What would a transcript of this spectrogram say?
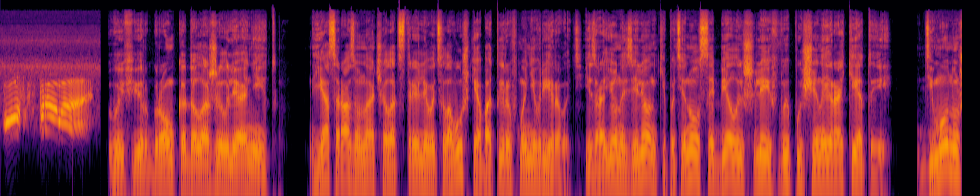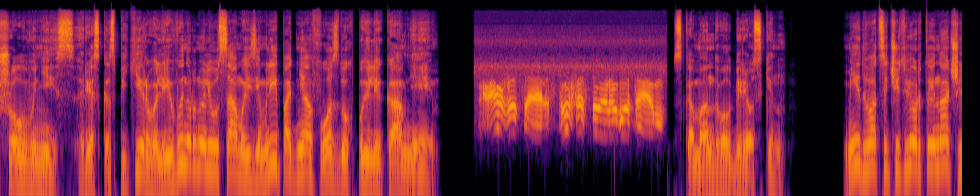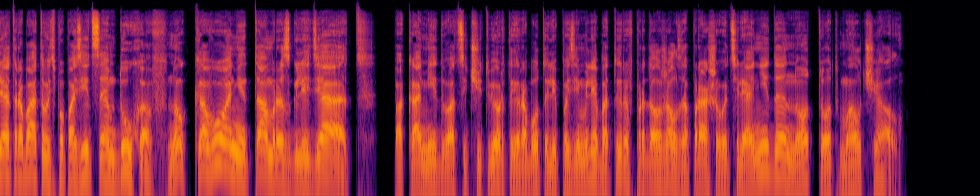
пуск справа. В эфир громко доложил Леонид. Я сразу начал отстреливать ловушки, а Батыров маневрировать. Из района Зеленки потянулся белый шлейф выпущенной ракеты. Димон ушел вниз. Резко спикировали и вынырнули у самой земли, подняв воздух пыли камни. Вижу цель. 106 работаем. — скомандовал Березкин. Ми-24 начали отрабатывать по позициям духов, но кого они там разглядят? Пока Ми-24 работали по земле, Батыров продолжал запрашивать Леонида, но тот молчал.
